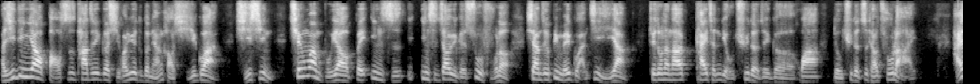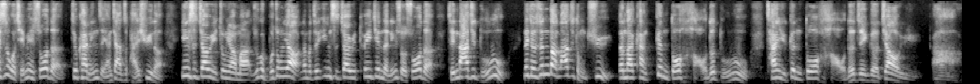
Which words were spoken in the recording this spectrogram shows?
啊，一定要保持他这个喜欢阅读的良好习惯习性，千万不要被应试应试教育给束缚了，像这个病媒管剂一样，最终让他开成扭曲的这个花，扭曲的枝条出来。还是我前面说的，就看您怎样价值排序了。应试教育重要吗？如果不重要，那么这应试教育推荐的您所说的这些垃圾读物。那就扔到垃圾桶去，让他看更多好的读物，参与更多好的这个教育啊，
